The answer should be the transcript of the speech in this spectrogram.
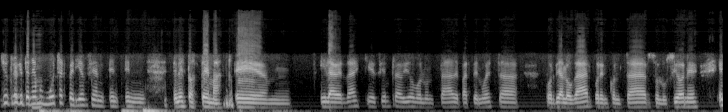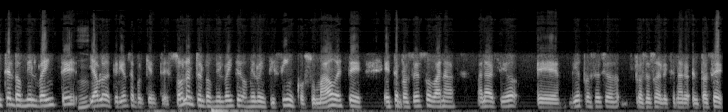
yo creo que tenemos mucha experiencia en, en, en, estos temas. Eh, y la verdad es que siempre ha habido voluntad de parte nuestra por dialogar, por encontrar soluciones. Entre el 2020, y hablo de experiencia porque entre solo entre el 2020 y 2025, sumado este este proceso, van a van a haber sido 10 eh, procesos procesos eleccionarios. Entonces,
